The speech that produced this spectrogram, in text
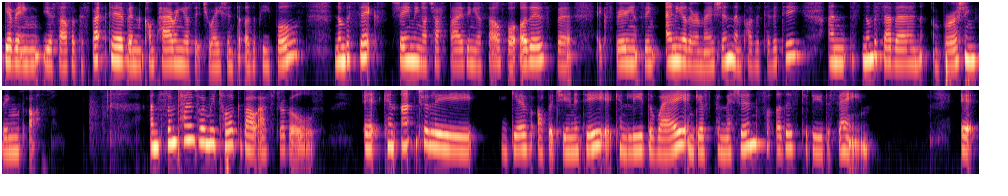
giving yourself a perspective and comparing your situation to other people's. Number six, shaming or chastising yourself or others for experiencing any other emotion than positivity. And number seven, brushing things off. And sometimes when we talk about our struggles, it can actually give opportunity, it can lead the way and give permission for others to do the same. It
